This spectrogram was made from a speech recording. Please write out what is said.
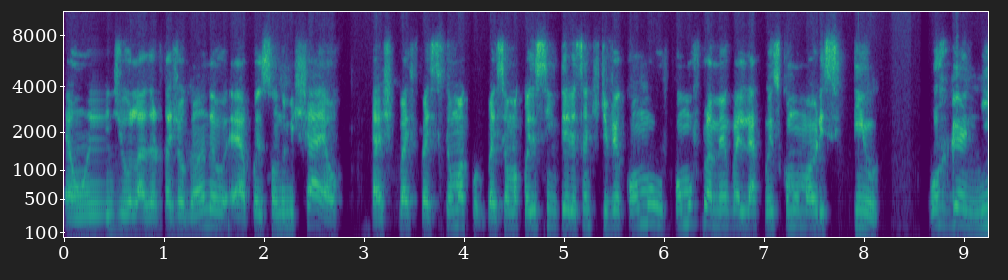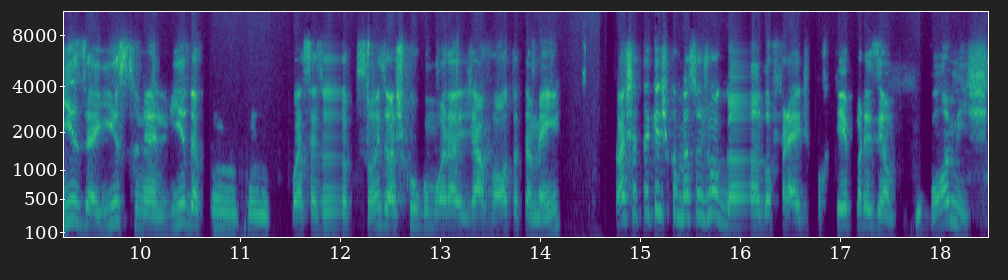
é onde o Lázaro tá jogando, é a posição do Michael. Acho que vai, vai, ser uma, vai ser uma coisa assim, interessante de ver como, como o Flamengo vai lidar com isso, como o Mauricinho organiza isso, né? Lida com, com, com essas opções. Eu acho que o Hugo Moura já volta também. Eu acho até que eles começam jogando, Fred, porque, por exemplo, o Gomes,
